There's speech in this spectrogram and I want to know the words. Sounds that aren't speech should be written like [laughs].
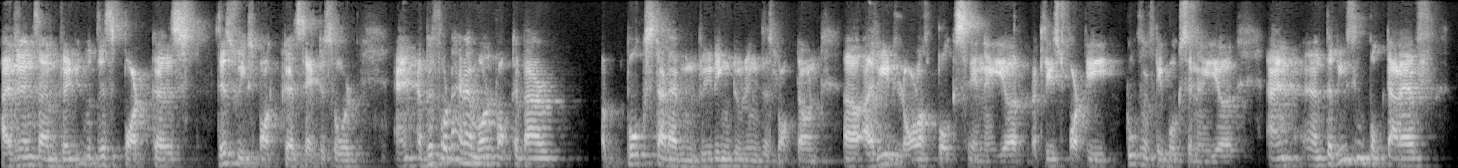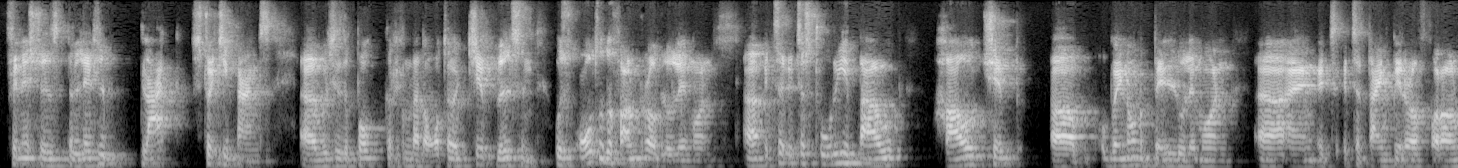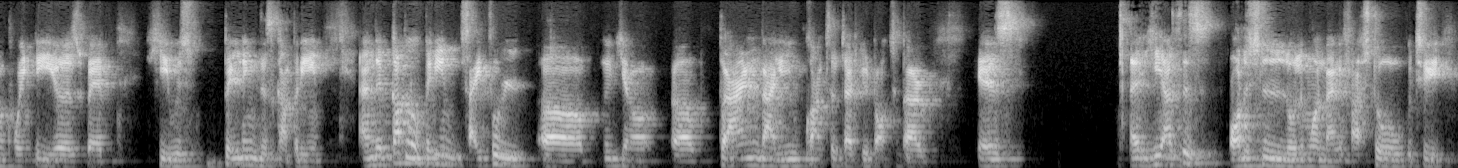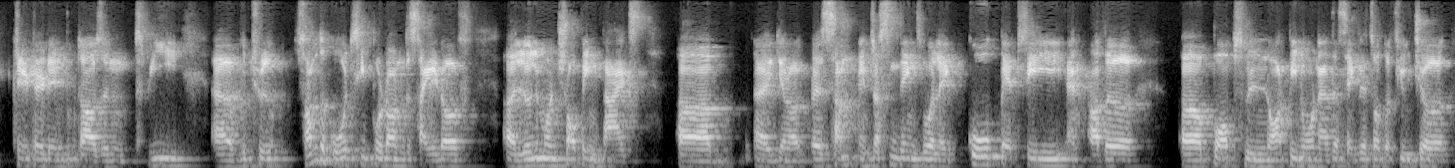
Hi, friends. I'm ready with this podcast, this week's podcast episode. And before that, I want to talk about uh, books that I've been reading during this lockdown. Uh, I read a lot of books in a year, at least 40, 250 books in a year. And, and the recent book that I've finished is The Little Black Stretchy Pants, uh, which is a book written by the author Chip Wilson, who's also the founder of Lululemon. Uh, it's, a, it's a story about how Chip uh, went on to build Lululemon. Uh, and it's, it's a time period of around 20 years where he was building this company. And a couple of very insightful, uh, you know, uh, brand value concept that he talks about is uh, he has this original Lululemon manifesto, which he created in 2003, uh, which will some of the quotes he put on the side of uh, Lululemon shopping bags. Um, uh, you know, some interesting things were like Coke, Pepsi, and other uh, pops will not be known as the cigarettes of the future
